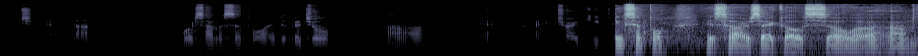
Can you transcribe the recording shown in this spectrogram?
much. And, uh, of course, I'm a simple individual, uh, and I try to keep things simple as far as that goes. So uh, um,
